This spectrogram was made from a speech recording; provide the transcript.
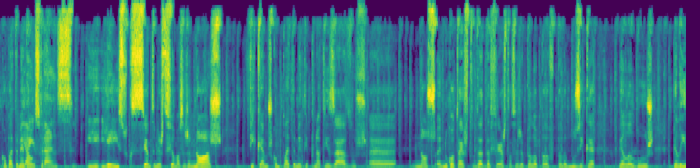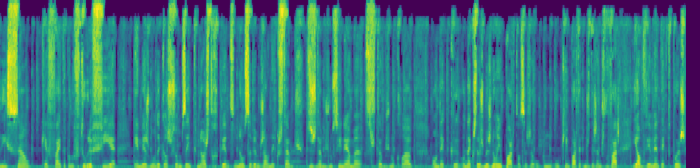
completamente e é ao isso. trance. E, e é isso que se sente neste filme, ou seja, nós ficamos completamente hipnotizados uh, não, no contexto da, da, festa, ou seja, pela, pela, pela música, pela luz, pela edição que é feita, pela fotografia. É mesmo um daqueles filmes em que nós de repente não sabemos já onde é que estamos. Se uhum. estamos no cinema, se estamos no clube, onde é que, onde é que estamos, mas não importa. Ou seja, o que, o que importa é que nos deixamos levar. E obviamente é que depois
